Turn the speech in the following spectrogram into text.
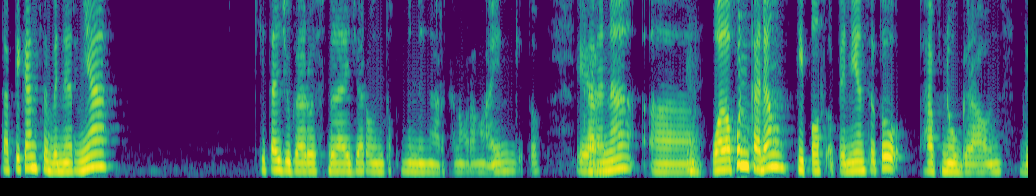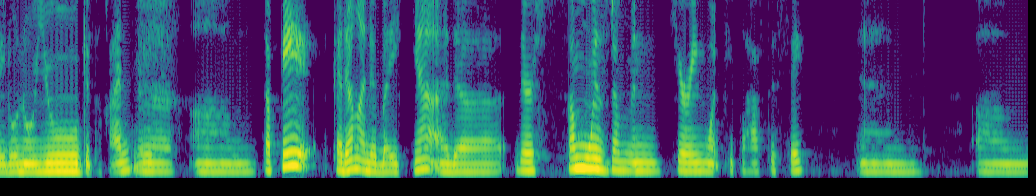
tapi kan sebenarnya kita juga harus belajar untuk mendengarkan orang lain gitu. Yeah. Karena uh, walaupun kadang people's opinions itu have no grounds, they don't know you gitu kan. Benar. Um, tapi kadang ada baiknya, ada there's some wisdom in hearing what people have to say, and um,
